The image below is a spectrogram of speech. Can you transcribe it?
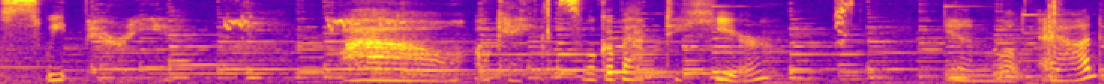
Sweet berry. Wow. Okay, so we'll go back to here. And we'll add,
